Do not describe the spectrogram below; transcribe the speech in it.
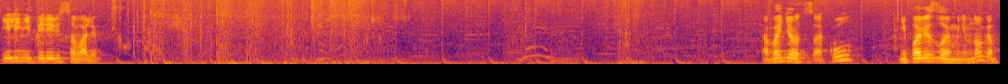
Или не перерисовали? Обойдется акул. Не повезло ему немного.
